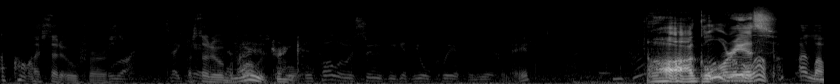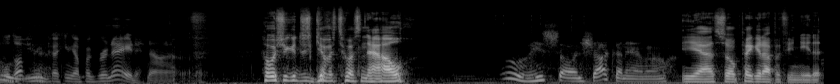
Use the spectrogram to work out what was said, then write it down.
Of course. I course. said ooh first. Right, take I care. said ooh before I it need was a drink. We'll follow as soon as we get the all clear from you. Grenade? Oh, Ooh, glorious. level I leveled Ooh, up from yeah. picking up a grenade. No, not really. I wish you could just give it to us now. up. Ooh, he's selling shotgun ammo. Yeah, so pick it up if you need it.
